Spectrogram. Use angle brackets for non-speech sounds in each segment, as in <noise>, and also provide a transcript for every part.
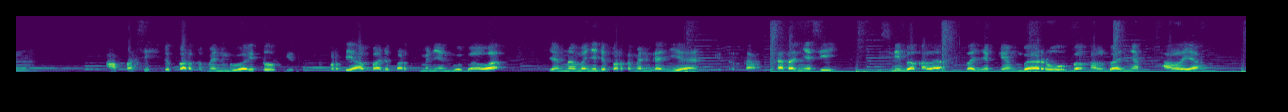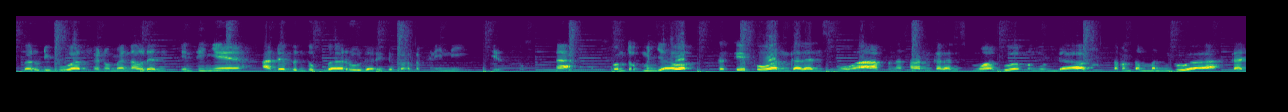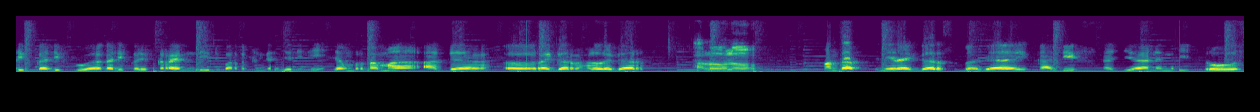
apa sih departemen gue itu gitu. Seperti apa departemen yang gue bawa yang namanya departemen kajian gitu. Katanya sih di sini bakal banyak yang baru, bakal banyak hal yang baru dibuat, fenomenal dan intinya ada bentuk baru dari departemen ini gitu. Nah, untuk menjawab kekepoan kalian semua, penasaran kalian semua, gue mengundang teman-teman gue, kadif-kadif gue, kadif-kadif keren di departemen kajian ini. Yang pertama ada uh, Regar. Halo Regar. Halo, halo. Mantap. Ini Regar sebagai kadif kajian energi. Terus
